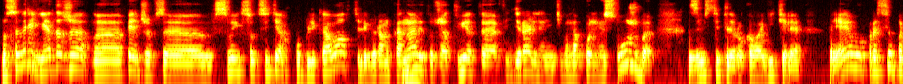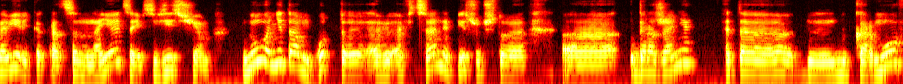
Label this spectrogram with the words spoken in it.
Ну смотри, я даже, э, опять же, в своих соцсетях публиковал, в телеграм-канале тоже ответ э, Федеральной антимонопольной службы, заместителя руководителя. Я его просил проверить как раз цены на яйца и в связи с чем. Ну, они там вот э, официально пишут, что э, удорожание — это кормов,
